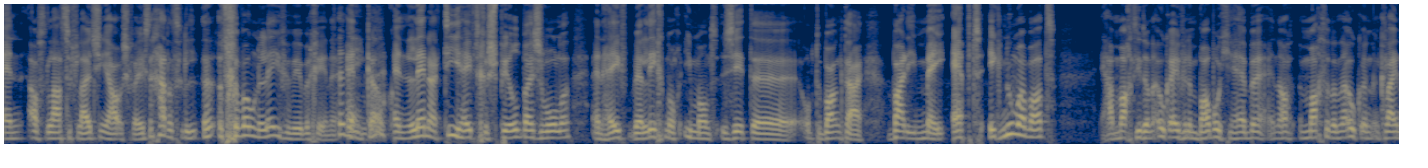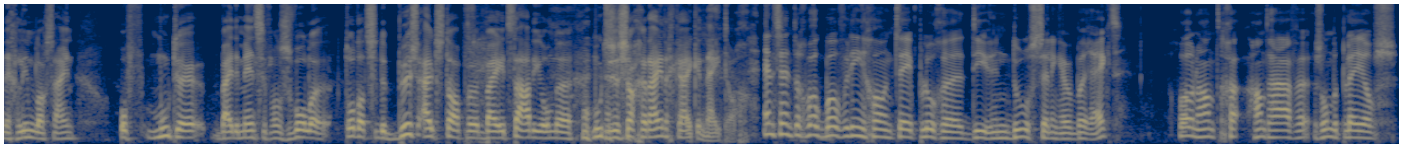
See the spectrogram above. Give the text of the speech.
En als het laatste fluitsignaal is geweest, dan gaat het, het gewone leven weer beginnen. Dat en, denk ik ook. en Lennart T heeft gespeeld bij Zwolle. En heeft wellicht nog iemand zitten op de bank daar waar hij mee appt. Ik noem maar wat. Ja, mag hij dan ook even een babbeltje hebben? En mag er dan ook een, een kleine glimlach zijn? Of moeten bij de mensen van Zwolle, totdat ze de bus uitstappen bij het stadion, eh, moeten ze zaggerijnig kijken? Nee toch? En het zijn toch ook bovendien gewoon twee ploegen die hun doelstelling hebben bereikt. Gewoon hand, handhaven, zonder play-offs.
